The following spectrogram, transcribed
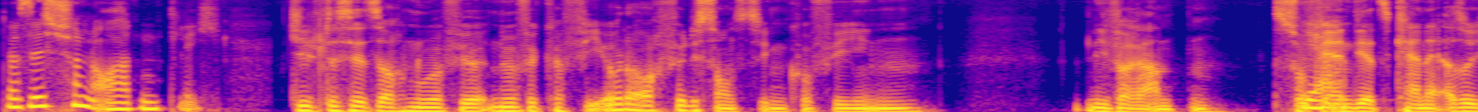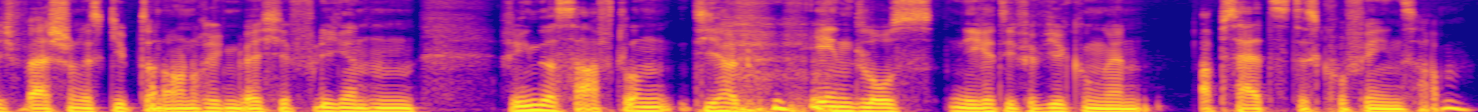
Das ist schon ordentlich. Gilt das jetzt auch nur für, nur für Kaffee oder auch für die sonstigen Koffeinlieferanten? Sofern ja. jetzt keine, also ich weiß schon, es gibt dann auch noch irgendwelche fliegenden Rindersafteln, die halt endlos negative Wirkungen abseits des Koffeins haben.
